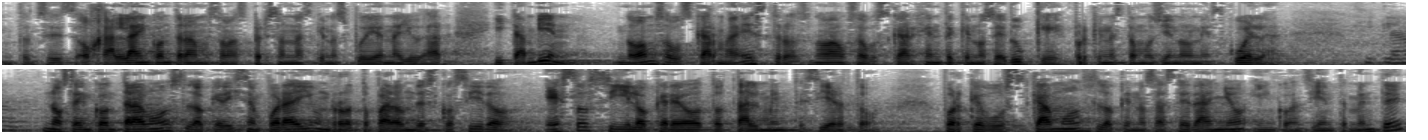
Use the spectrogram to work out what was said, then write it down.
Entonces, ojalá encontráramos a más personas que nos pudieran ayudar y también no vamos a buscar maestros, no vamos a buscar gente que nos eduque porque no estamos yendo a una escuela nos encontramos, lo que dicen por ahí, un roto para un descosido. Eso sí lo creo totalmente cierto, porque buscamos lo que nos hace daño inconscientemente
